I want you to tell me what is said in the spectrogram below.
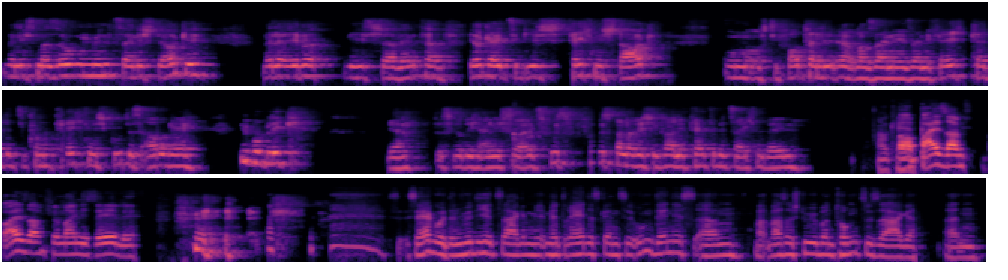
wenn ich es mal so ummünze, seine Stärke weil er eben, wie ich schon erwähnt habe, ehrgeizig ist, technisch stark, um auf die Vorteile äh, oder seine, seine Fähigkeiten zu kommen, technisch gutes Auge, Überblick. Ja, das würde ich eigentlich so als Fuß, fußballerische Qualität bezeichnen bei ihm. Okay. Oh, balsam, balsam für meine Seele. Sehr gut, dann würde ich jetzt sagen, wir, wir drehen das Ganze um. Dennis, ähm, was hast du über den Tom zu sagen an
